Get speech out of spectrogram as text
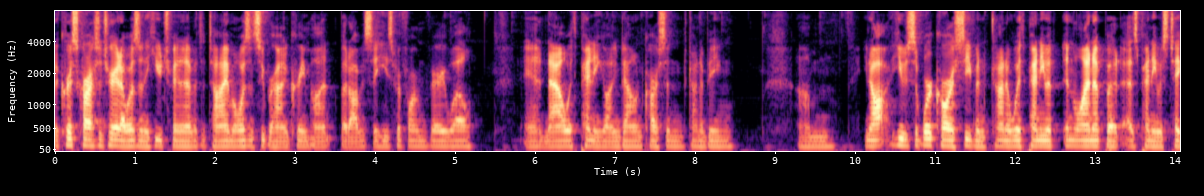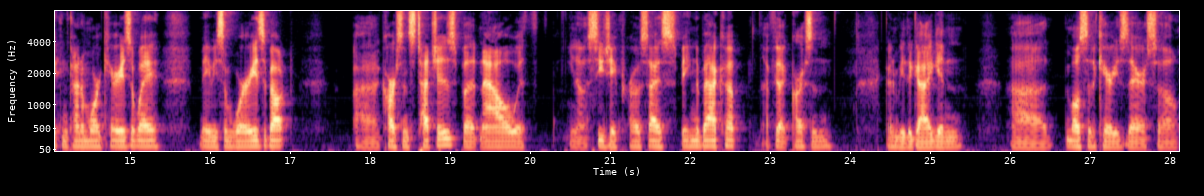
The Chris Carson trade, I wasn't a huge fan of at the time. I wasn't super high on Kareem Hunt, but obviously he's performed very well. And now with Penny going down, Carson kind of being um, you know, he was a workhorse even kind of with Penny in the lineup, but as Penny was taking kind of more carries away, maybe some worries about uh, Carson's touches. But now with you know CJ Prosise being the backup, I feel like Carson going to be the guy getting uh, most of the carries there. So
